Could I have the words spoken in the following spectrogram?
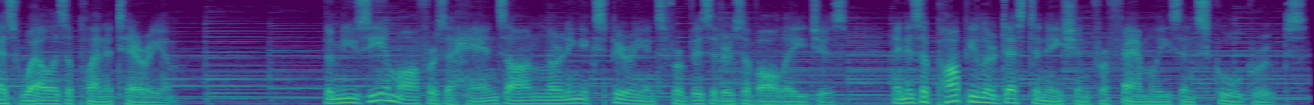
as well as a planetarium. The museum offers a hands-on learning experience for visitors of all ages, and is a popular destination for families and school groups.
